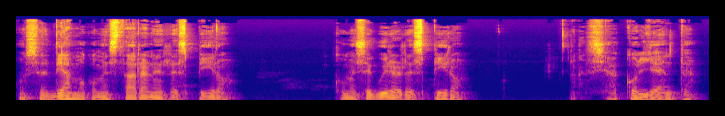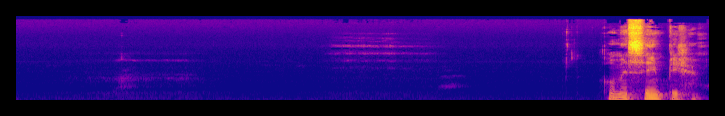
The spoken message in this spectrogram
Osserviamo come stare nel respiro, come seguire il respiro sia accogliente. Come semplice.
